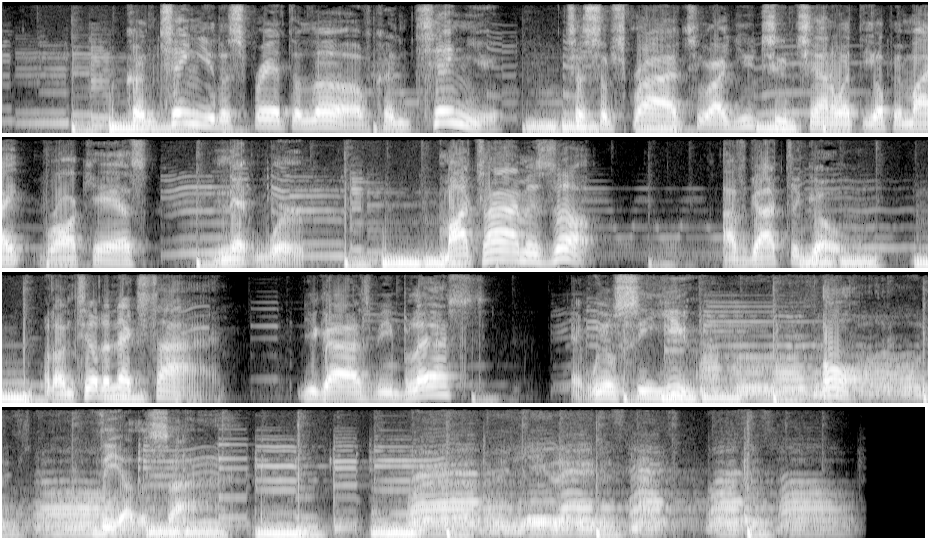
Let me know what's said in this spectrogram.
Continue to spread the love. Continue to subscribe to our YouTube channel at the Open Mic Broadcast Network. My time is up. I've got to go. But until the next time, you guys be blessed, and we'll see you on the other side.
